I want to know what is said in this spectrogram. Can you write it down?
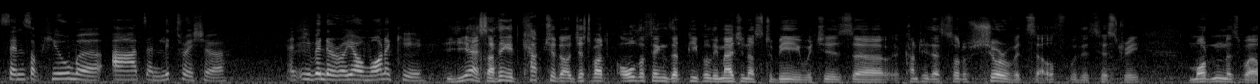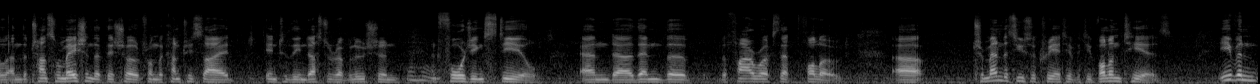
sense of humor, art, and literature, and even the royal monarchy. Yes, I think it captured just about all the things that people imagine us to be, which is uh, a country that's sort of sure of itself with its history, modern as well, and the transformation that they showed from the countryside into the Industrial Revolution and forging steel, and uh, then the, the fireworks that followed. Uh, tremendous use of creativity, volunteers, even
